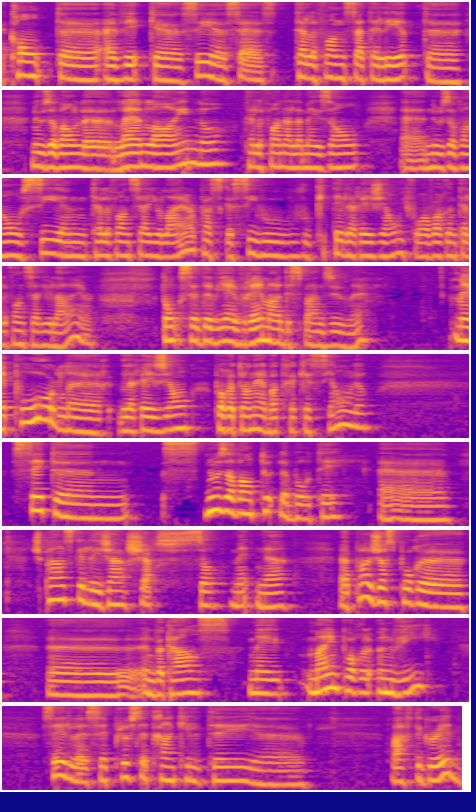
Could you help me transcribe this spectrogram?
comptes avec ces téléphones satellites. nous avons le landline, téléphone à la maison. Euh, nous avons aussi un téléphone cellulaire parce que si vous, quittez la région, il faut avoir un téléphone cellulaire. Donc, ça devient vraiment dispendieux. Hein? Mais pour la, région, pour retourner à votre question, là, c'est nous avons toute la beauté. Euh, je pense que les gens cherchent ça maintenant, euh, pas juste pour une vacance, mais même pour une vie c'est plus de tranquillité euh, off the grid.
